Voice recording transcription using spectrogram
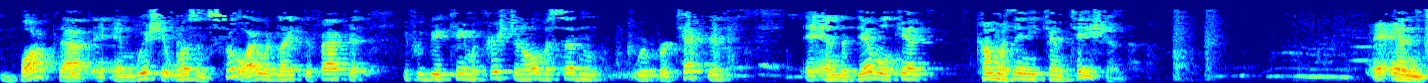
balk that and wish it wasn't so, I would like the fact that if we became a Christian, all of a sudden we're protected and the devil can't come with any temptation. And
